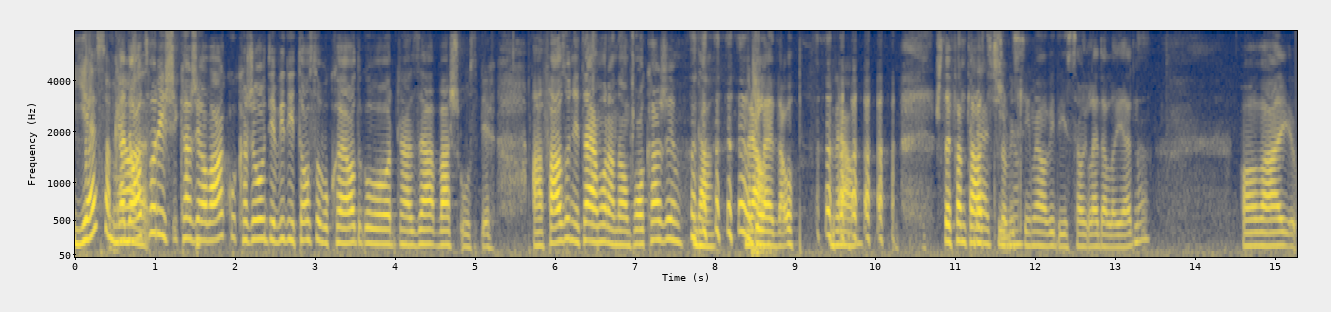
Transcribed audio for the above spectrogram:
Jesam Kada ja... otvoriš i kaže ovako, kaže ovdje vidite osobu koja je odgovorna za vaš uspjeh. A fazon je taj, ja moram da vam pokažem. Da, bravo. Gledalo. Bravo. Što je fantastično, Kreativno. mislim, evo vidi se ogledalo jedno. Ovaj,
